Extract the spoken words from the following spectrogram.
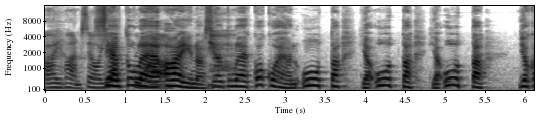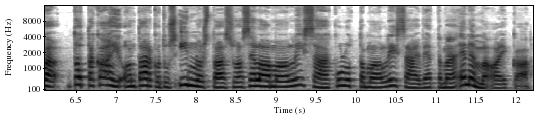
Aivan, se on Siellä jatkuvaa. tulee aina, siellä tulee koko ajan uutta ja uutta ja uutta joka totta kai on tarkoitus innostaa sua selaamaan lisää, kuluttamaan lisää ja viettämään enemmän aikaa.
